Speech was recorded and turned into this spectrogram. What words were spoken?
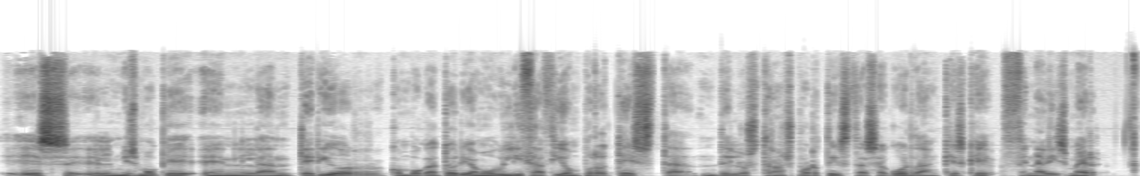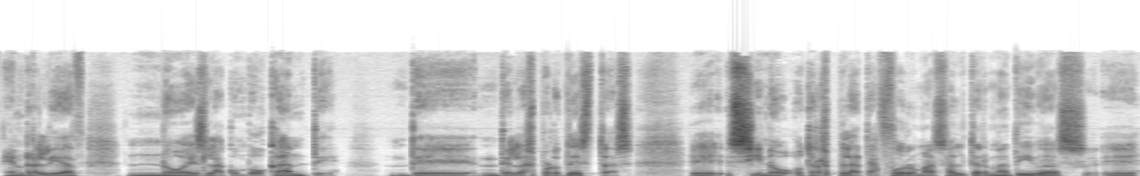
es el mismo que en la anterior convocatoria, movilización, protesta de los transportistas. ¿Se acuerdan? Que es que Fenadismer en realidad no es la convocante de, las protestas, eh, sino otras plataformas alternativas eh,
